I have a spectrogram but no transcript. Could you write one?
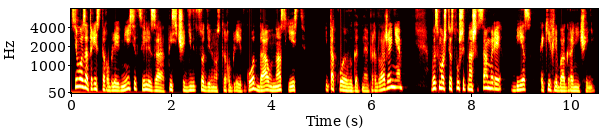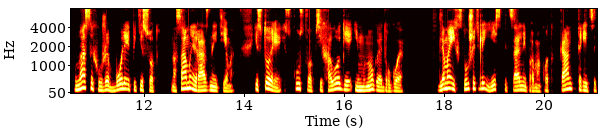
Всего за 300 рублей в месяц или за 1990 рублей в год, да, у нас есть и такое выгодное предложение. Вы сможете слушать наши саммари без каких-либо ограничений. У нас их уже более 500 на самые разные темы. История, искусство, психология и многое другое. Для моих слушателей есть специальный промокод CAN30.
